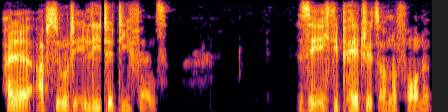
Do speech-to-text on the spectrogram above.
eine absolute Elite-Defense, sehe ich die Patriots auch nach vorne.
